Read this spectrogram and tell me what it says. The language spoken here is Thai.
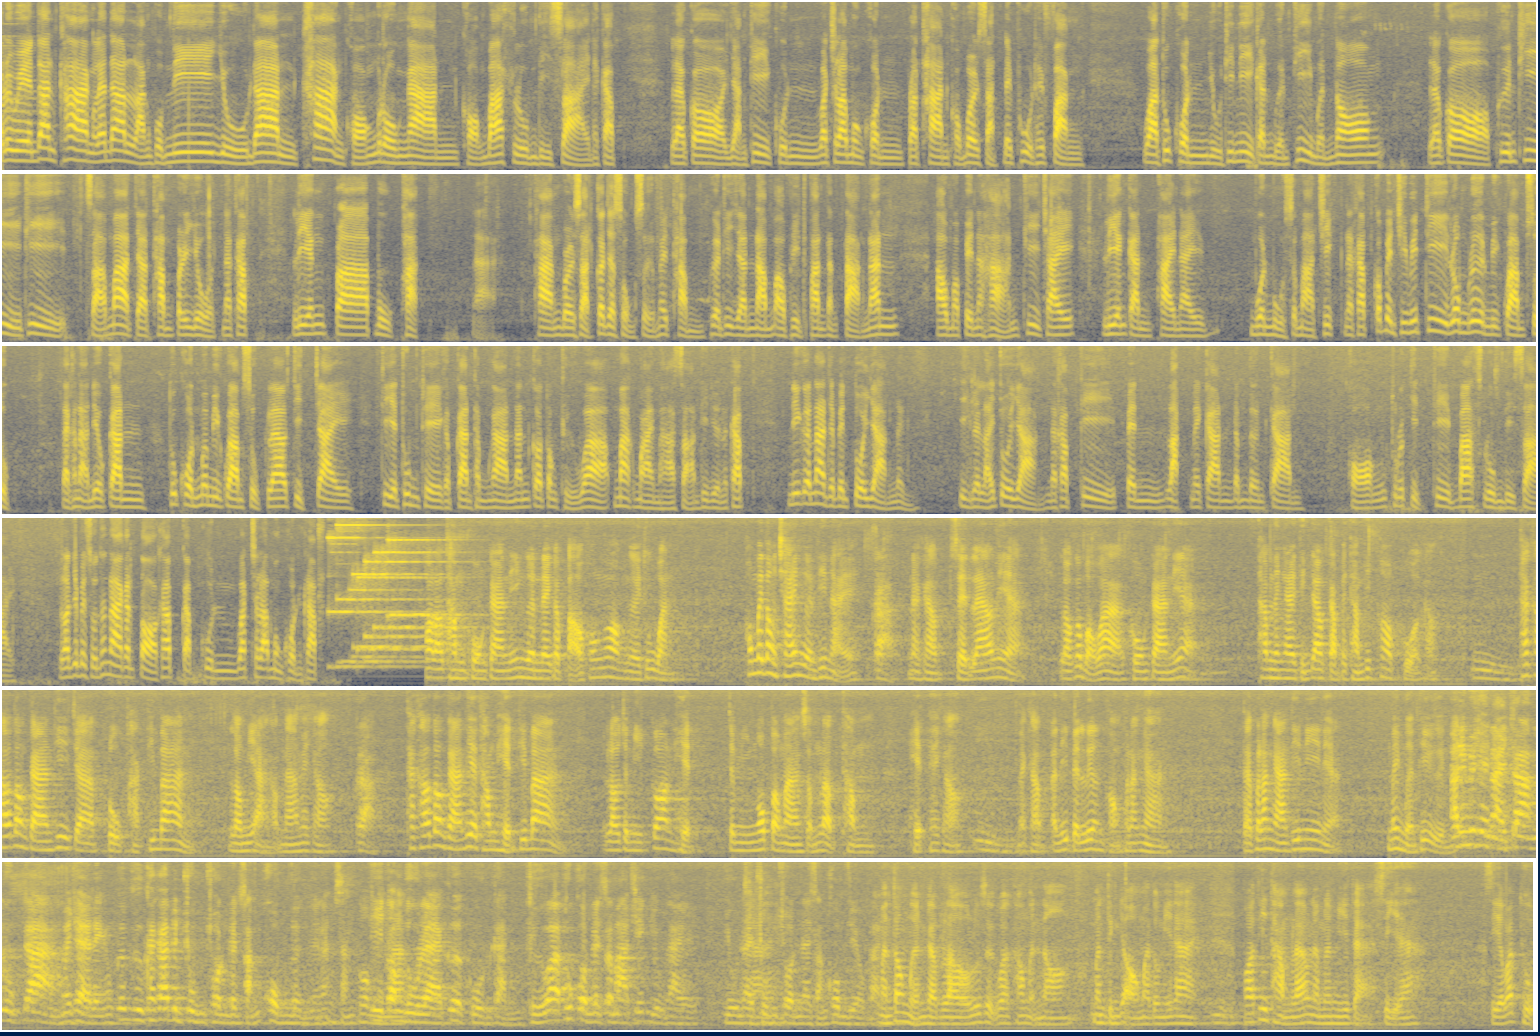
บริเวณด้านข้างและด้านหลังผมนี้อยู่ด้านข้างของโรงงานของบ a ส r ูมดีไซน์นะครับ แล้วก็อย่างที่คุณวัชรมงคลประธานของบริษัทได้พูดให้ฟัง ว่าทุกคนอยู่ที่นี่กันเหมือนพี่เหมือนน้อง แล้วก็พื้นที่ที่สามารถจะทำประโยชน์นะครับ เลี้ยงปลาปลูกผักนะทางบริษัทก็จะส่งเสริมให้ทำเพื่อที่จะนำเอาผลิตภัณฑ์ต่าง ๆ นั้น เอามาเป็นอาหารที่ใช้เลี้ยงกันภายใน มวลหมู่สมาชิกนะครับก็เป็นชีวิตที่ร่มรื่นมีความสุข แต่ขณะเดียวกันทุกคนเมื่อมีความสุขแล้วจิตใจที่จะทุ่มเทกับการทำงานนั้นก็ต้องถือว่ามากมายมหาศาลทีเดียวนะครับ นี่ก็น่าจะเป็นตัวอย่างหนึ่ง อีกหลาย ๆ ตัวอย่างนะครับที่เป็นหลักในการดำเนินการของธุรกิจที่บ a ส r ูมดีไซน์เราจะไปสนทนากันต่อครับกับคุณวัชรมงคลครับ พอเราทำโครงการนี้เงินในกระเป๋าเขางอกเงยทุกวันเขาไม่ต้องใช้เงินที่ไหนครับนะครับ เสร็จแล้วเนี่ย เราก็บอกว่าโครงการเนี้ยทำยังไงถึงจะเอากลับไปทำที่ครอบครัวเขาอืมถ้าเขาต้องการที่จะปลูกผักที่บ้าน เรามีอ่างอาบน้ำให้เขาครับถ้าเขาต้องการที่จะทำเห็ดที่บ้าน เราจะมีก้อนเห็ดจะมีงบประมาณสำหรับทำเห็ดให้เขาอืมนะครับ อันนี้เป็นเรื่องของพนักงาน แต่พนักงานที่นี่เนี่ย ไม่เหมือนที่อื่น อันนี้ไม่ใช่นายจ้างลูกจ้าง ไม่ใช่อะไรครับก็คือคล้ายๆเป็นชุมชนเป็นสังคมหนึ่งเลยนะสังคมที่ต้องนะดูแลเกื้อกูลกัน ถือว่าทุกคนเป็นสมาชิกอยู่ในอยู่ในใช่ ชุมชนในสังคมเดียวกัน มันต้องเหมือนกับเรารู้สึกว่าเขาเหมือนน้อง มันถึงจะออกมาตรงนี้ได้ อืมเพราะที่ทำแล้วเนี่ยมันมีแต่เสียเสียวัตถุ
